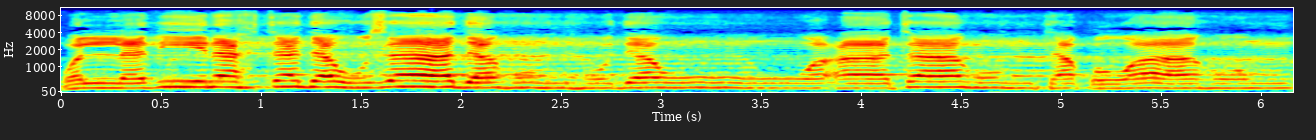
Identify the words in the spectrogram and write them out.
والذين اهتدوا زادهم هدى وآتاهم تقواهم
